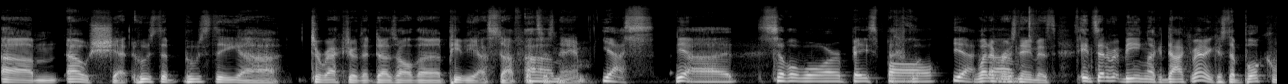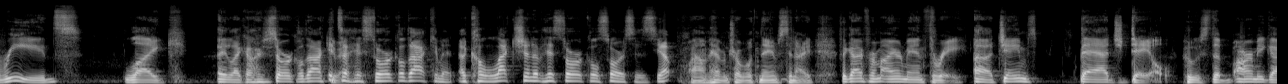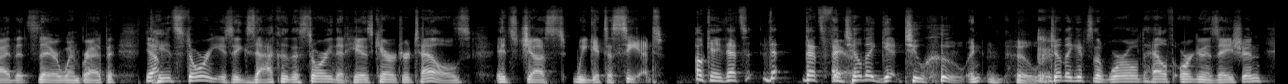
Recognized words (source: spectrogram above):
um, oh shit, who's the who's the uh, director that does all the PBS stuff? What's his name? Yes. Yeah. Uh, Civil War, baseball. Yeah. Whatever his um, name is. Instead of it being like a documentary, because the book reads like a like a historical document. It's a historical document, a collection of historical sources. Yep. wow, I'm having trouble with names tonight. The guy from Iron Man Three, uh, James Badge Dale, who's the army guy that's there when Brad Pitt. Yep. His story is exactly the story that his character tells. It's just we get to see it Okay, that's that, that's fair. until they get to who and who until they get to the World Health Organization.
